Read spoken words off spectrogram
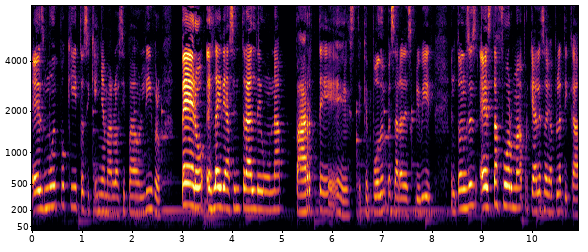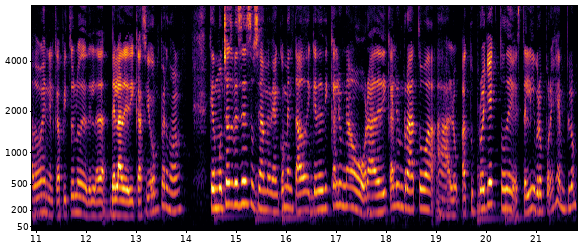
es muy poquito si quieren llamarlo así para un libro, pero es la idea central de una parte este, que puedo empezar a describir. Entonces, esta forma, porque ya les había platicado en el capítulo de, la, de la dedicación, perdón, que muchas veces, o sea, me habían comentado de que dedícale una hora, dedícale un rato a, a, tu proyecto de este libro, por ejemplo,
